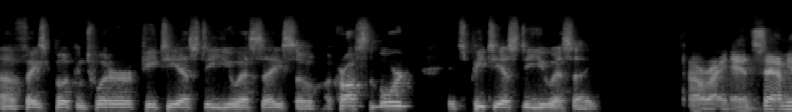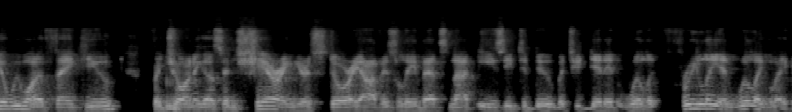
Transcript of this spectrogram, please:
uh, Facebook and Twitter, PTSD USA. So across the board, it's PTSD USA. All right. And Samuel, we want to thank you for mm-hmm. joining us and sharing your story. Obviously, that's not easy to do, but you did it will freely and willingly.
